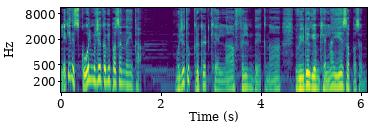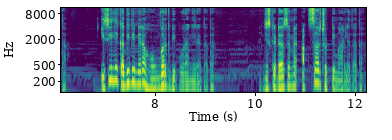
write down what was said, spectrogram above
लेकिन स्कूल मुझे कभी पसंद नहीं था। मुझे तो क्रिकेट खेलना, फ़िल्म देखना, वीडियो गेम खेलना, ये सब पसंद था। इसीलिए कभी भी मेरा होमवर्क भी पूरा नहीं रहता था, जिसके डर से मैं अक्सर छुट्टी मार लेता था।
